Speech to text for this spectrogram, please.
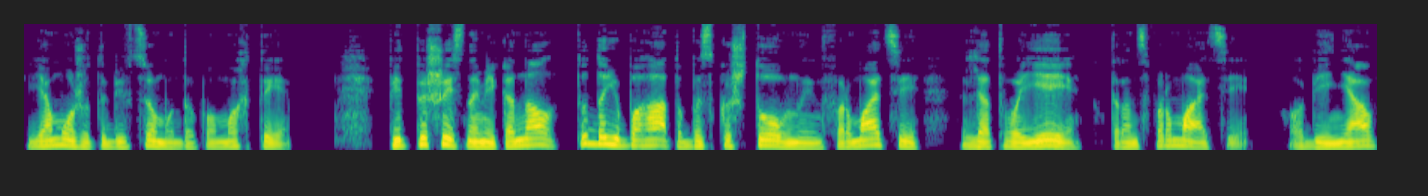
я можу тобі в цьому допомогти. Підпишись на мій канал, тут даю багато безкоштовної інформації для твоєї трансформації. Обійняв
